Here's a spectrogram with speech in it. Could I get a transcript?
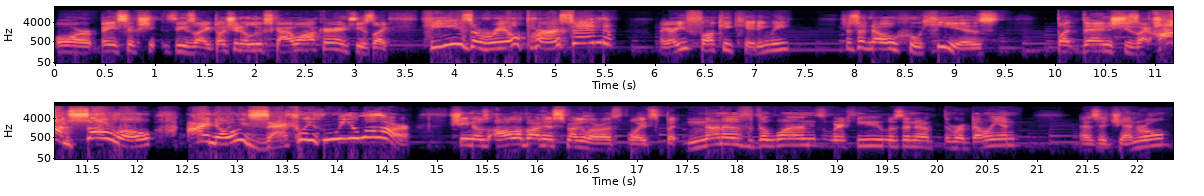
or basically he's like, "Don't you know Luke Skywalker?" And she's like, "He's a real person." Like, are you fucking kidding me? She doesn't know who he is, but then she's like, "Han Solo, I know exactly who you are." She knows all about his smuggler exploits, but none of the ones where he was in a, the rebellion as a general.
